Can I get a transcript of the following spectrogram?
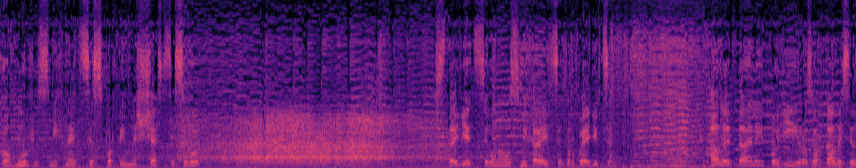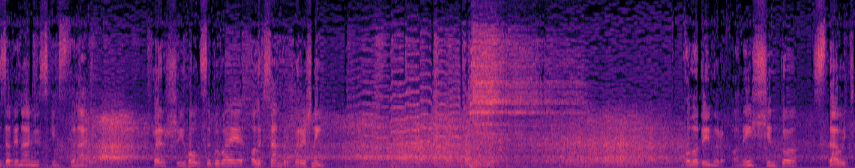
Кому ж усміхнеться спортивне щастя сьогодні? Здається, воно усміхається торпедівцям. Але далі події розгорталися за динамівським сценарієм. Перший гол забиває Олександр Бережний. Володимир Онищенко ставить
